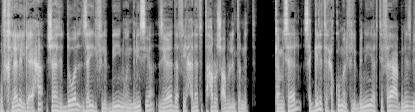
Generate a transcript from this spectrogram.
وفي خلال الجائحة شهدت دول زي الفلبين وإندونيسيا زيادة في حالات التحرش عبر الإنترنت. كمثال سجلت الحكومة الفلبينية ارتفاع بنسبة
